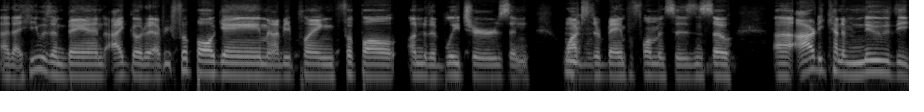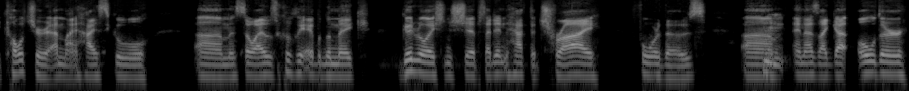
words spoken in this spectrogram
uh, that he was in band, I'd go to every football game, and I'd be playing football under the bleachers and watch mm-hmm. their band performances. And so uh, I already kind of knew the culture at my high school, um, and so I was quickly able to make good relationships. I didn't have to try for those. Um, mm. And as I got older,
